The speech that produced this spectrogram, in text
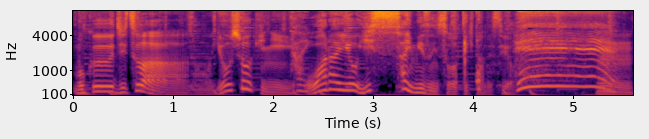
僕実はあの幼少期にはい。お笑いを一切見ずに育ってきたんですよ。へうえ、ん、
